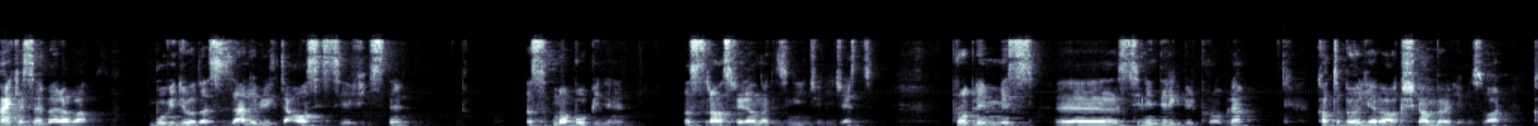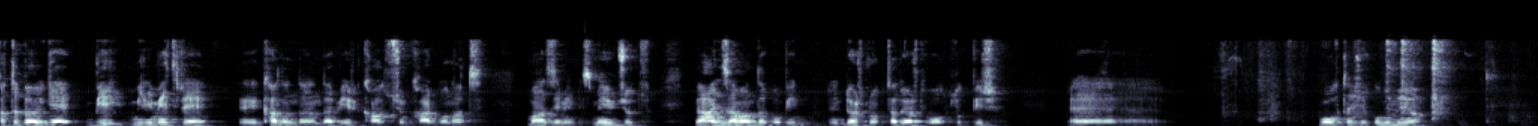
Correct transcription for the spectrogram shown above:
Herkese merhaba. Bu videoda sizlerle birlikte ANSYS CFX'te ısıtma bobininin ısı transferi analizini inceleyeceğiz. Problemimiz e, silindirik bir problem. Katı bölge ve akışkan bölgemiz var. Katı bölge 1 mm e, kalınlığında bir kalsiyum karbonat malzememiz mevcut. Ve aynı zamanda bobin 4.4 voltluk bir e, voltajı bulunuyor.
